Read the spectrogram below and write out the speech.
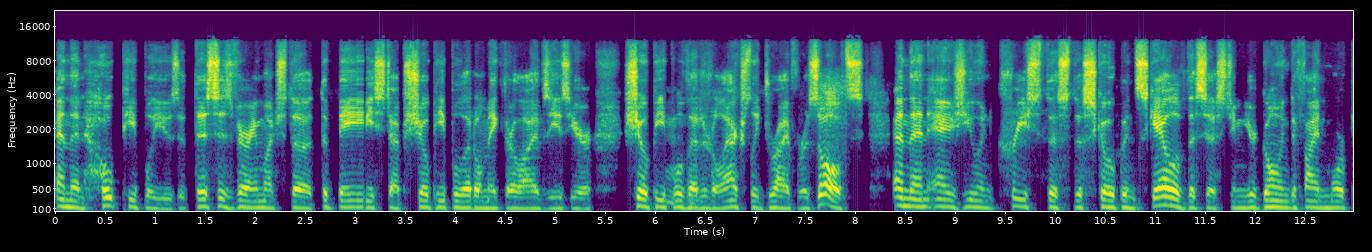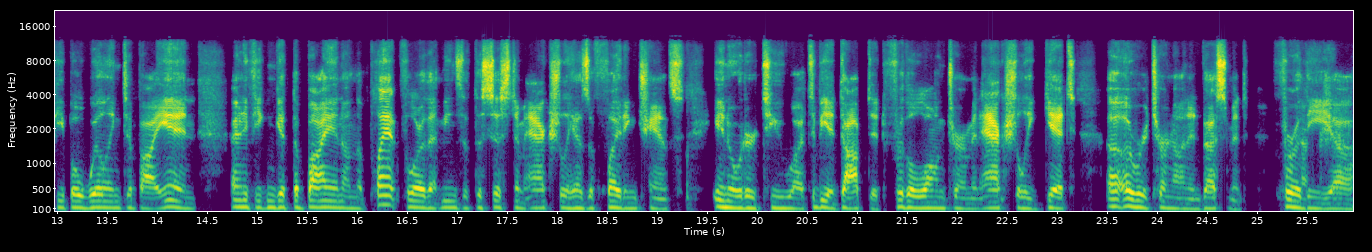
and then hope people use it. This is very much the the baby step show people it'll make their lives easier show people that mm-hmm. it'll actually drive results. And then as you increase this the scope and scale of the system you're going to find more people willing to buy in. And if you can get the buy-in on the plant floor that means that the system actually has a fighting chance in order to uh, to be adopted for the long term and actually get a, a return on investment for the uh,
